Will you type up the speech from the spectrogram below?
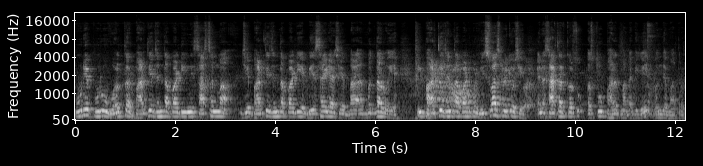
પૂરેપૂરું વળતર ભારતીય જનતા પાર્ટીની શાસનમાં જે ભારતીય જનતા પાર્ટીએ બેસાડ્યા છે મતદારોએ, એ ભારતીય જનતા પાર્ટી પર વિશ્વાસ મૂક્યો છે, એને સાકાર કરશું અસ્તુ ભારત માતા કી જય, વંદે માતરમ.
